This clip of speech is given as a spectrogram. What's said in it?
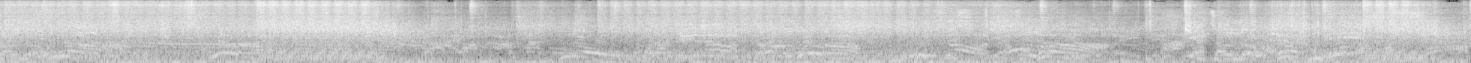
a load. Get a load of this. What's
